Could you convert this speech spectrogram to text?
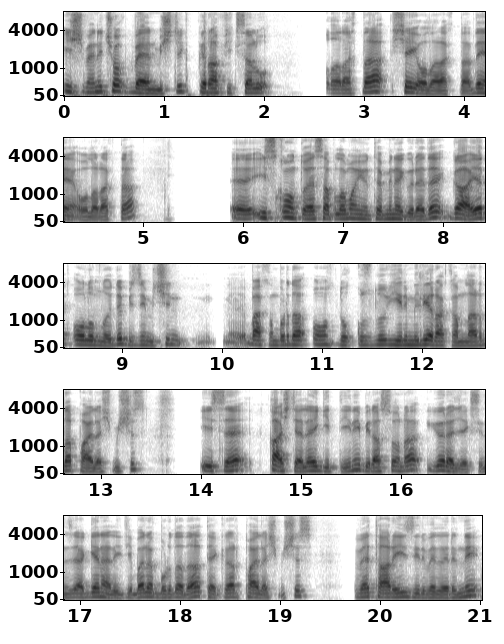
İşmeni çok beğenmiştik. Grafiksel olarak da şey olarak da ne olarak da e, iskonto hesaplama yöntemine göre de gayet olumluydu. Bizim için e, bakın burada 19'lu 20'li rakamlarda paylaşmışız. İse kaç TL gittiğini biraz sonra göreceksiniz. Yani genel itibariyle burada da tekrar paylaşmışız ve tarihi zirvelerini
